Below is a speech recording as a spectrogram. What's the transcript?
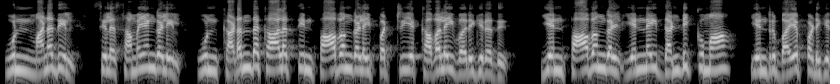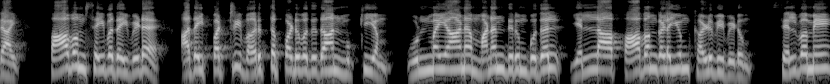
உன் மனதில் சில சமயங்களில் உன் கடந்த காலத்தின் பாவங்களைப் பற்றிய கவலை வருகிறது. என் பாவங்கள் என்னை தண்டிக்குமா? என்று பயப்படுகிறாய். பாவம் செய்வதை விட அதை பற்றி வருத்தப்படுவதுதான் முக்கியம். உண்மையான மனந்திரும்புதல் எல்லா பாவங்களையும் கழுவிவிடும். செல்வமே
